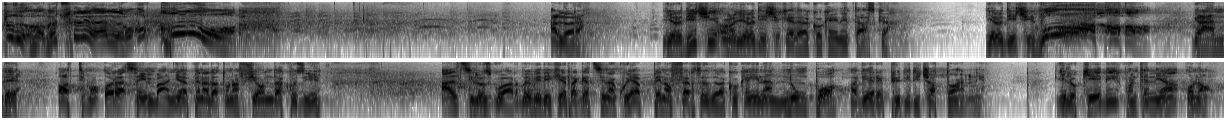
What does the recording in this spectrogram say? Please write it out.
tu oh, verso il livello, oh, come? Allora, glielo dici o non glielo dici che hai della cocaina in tasca? Glielo dici? Oh, grande, ottimo. Ora sei in bagno, hai appena dato una fionda così. Alzi lo sguardo e vedi che il ragazzino a cui hai appena offerto della cocaina non può avere più di 18 anni. Glielo chiedi quanti anni ha o no?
